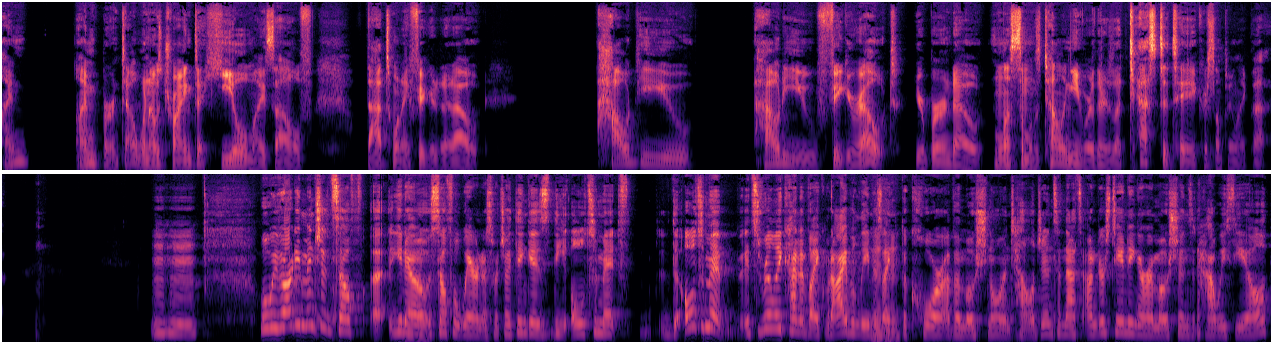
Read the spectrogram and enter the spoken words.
i'm i'm burnt out. When i was trying to heal myself that's when i figured it out. How do you how do you figure out you're burned out unless someone's telling you or there's a test to take or something like that? Hmm well, we've already mentioned self, uh, you know, mm-hmm. self awareness, which I think is the ultimate, the ultimate. It's really kind of like what I believe is mm-hmm. like the core of emotional intelligence, and that's understanding our emotions and how we feel,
